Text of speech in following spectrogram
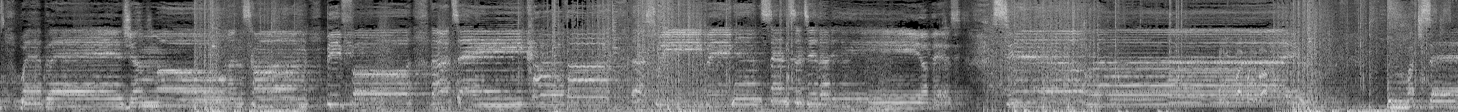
souls where pleasure moments hung before the takeover. The sweeping insensitivity of this. what you said.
